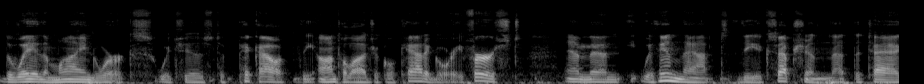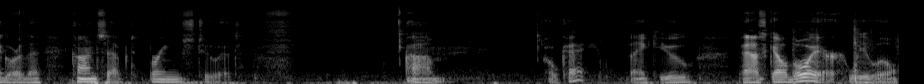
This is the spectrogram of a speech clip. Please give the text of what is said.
the way the mind works, which is to pick out the ontological category first, and then within that, the exception that the tag or the concept brings to it. Um, okay, thank you, Pascal Boyer. We will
